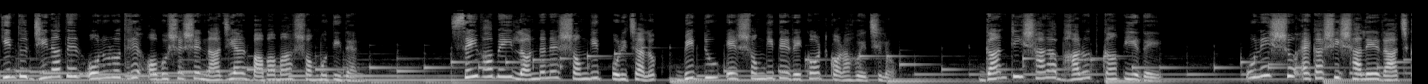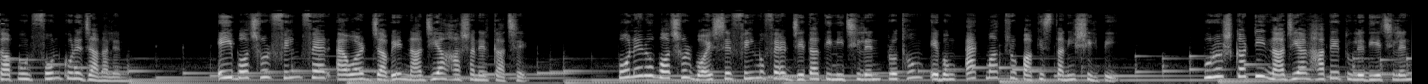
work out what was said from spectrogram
কিন্তু জিনাতের অনুরোধে অবশেষে নাজিয়ার বাবা মা সম্মতি দেন। সেইভাবেই লন্ডনের সংগীত পরিচালক বিড্ডু এর সঙ্গীতে রেকর্ড করা হয়েছিল। গানটি সারা ভারত কাঁপিয়ে দেয়। উনিশশো একাশি সালে রাজ কাপুর ফোন করে জানালেন এই বছর ফিল্মফেয়ার অ্যাওয়ার্ড যাবে নাজিয়া হাসানের কাছে। পনেরো বছর বয়সে ফিল্মফেয়ার জেতা তিনি ছিলেন প্রথম এবং একমাত্র পাকিস্তানি শিল্পী। পুরস্কারটি নাজিয়ার হাতে তুলে দিয়েছিলেন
